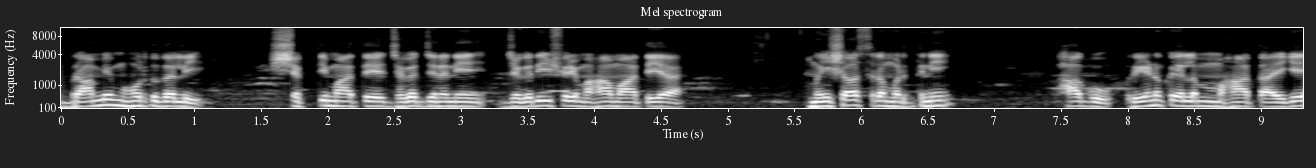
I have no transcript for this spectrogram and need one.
ಬ್ರಾಹ್ಮಿ ಮುಹೂರ್ತದಲ್ಲಿ ಶಕ್ತಿ ಮಾತೆ ಜಗಜ್ಜನನಿ ಜಗದೀಶ್ವರಿ ಮಹಾಮಾತೆಯ ಮಹಿಷಾಸುರ ಮರ್ದಿನಿ ಹಾಗೂ ರೇಣುಕ ಯಲ್ಲಮ್ಮ ಮಹಾತಾಯಿಗೆ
